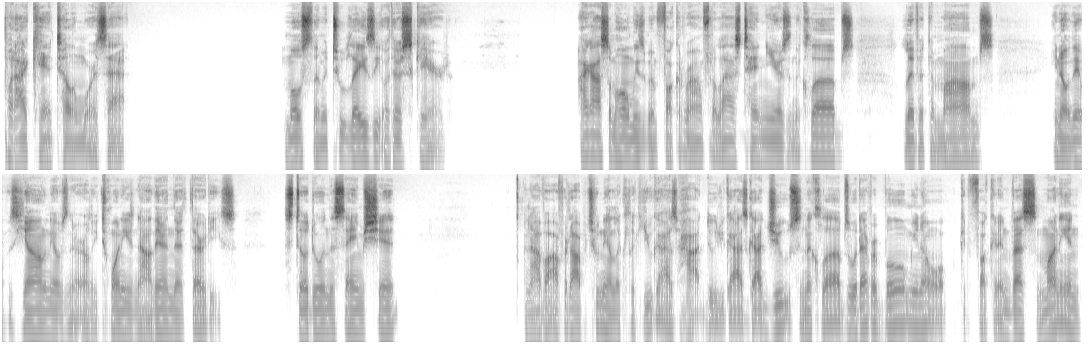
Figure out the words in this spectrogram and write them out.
But I can't tell them where it's at. Most of them are too lazy or they're scared. I got some homies who've been fucking around for the last 10 years in the clubs, live at the moms. You know, they was young, they was in their early 20s, now they're in their 30s, still doing the same shit, and I've offered opportunity. I look, look, you guys are hot, dude. You guys got juice in the clubs, whatever. Boom, you know, could fucking invest some money and,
